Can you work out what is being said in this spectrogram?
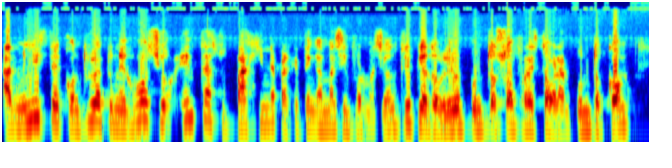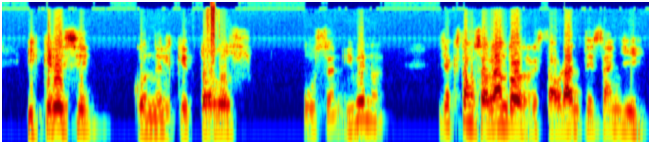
Administra y controla tu negocio. Entra a su página para que tengas más información, www.sofrestaurant.com y crece con el que todos usan. Y bueno, ya que estamos hablando de restaurantes, Angie,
